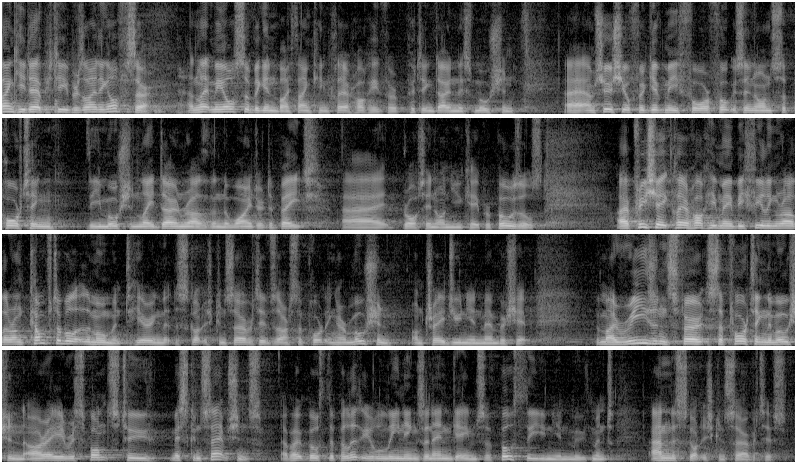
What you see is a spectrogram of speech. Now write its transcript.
Thank you, Deputy Presiding Officer. And let me also begin by thanking Claire Hockey for putting down this motion. Uh, I'm sure she'll forgive me for focusing on supporting the motion laid down rather than the wider debate uh, brought in on UK proposals. I appreciate Claire Hockey may be feeling rather uncomfortable at the moment, hearing that the Scottish Conservatives are supporting her motion on trade union membership. But my reasons for supporting the motion are a response to misconceptions about both the political leanings and endgames of both the union movement and the Scottish Conservatives.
